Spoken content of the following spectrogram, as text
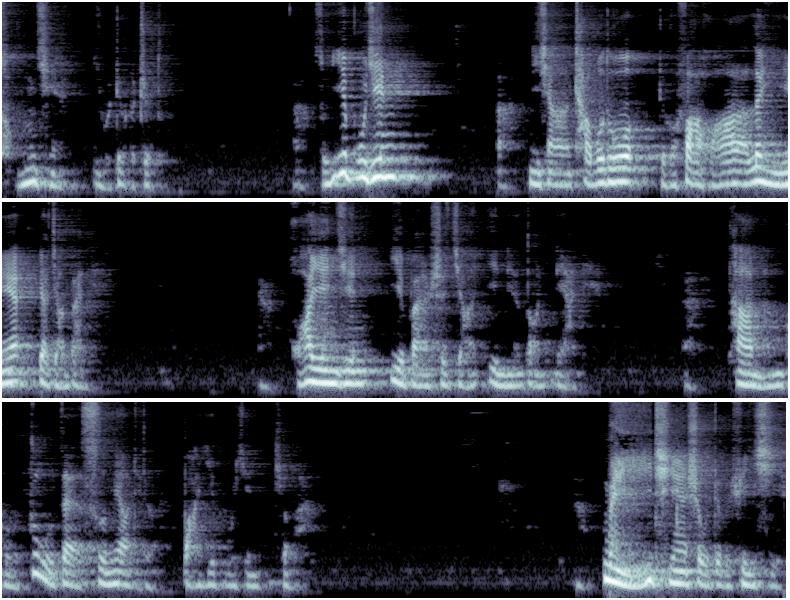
从前有这个制度，啊，所以一部经，啊，你想差不多这个《法华》《楞严》要讲半年，《华严经》一般是讲一年到两年，啊，他能够住在寺庙里头，把一部经听完，每一天受这个熏习。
